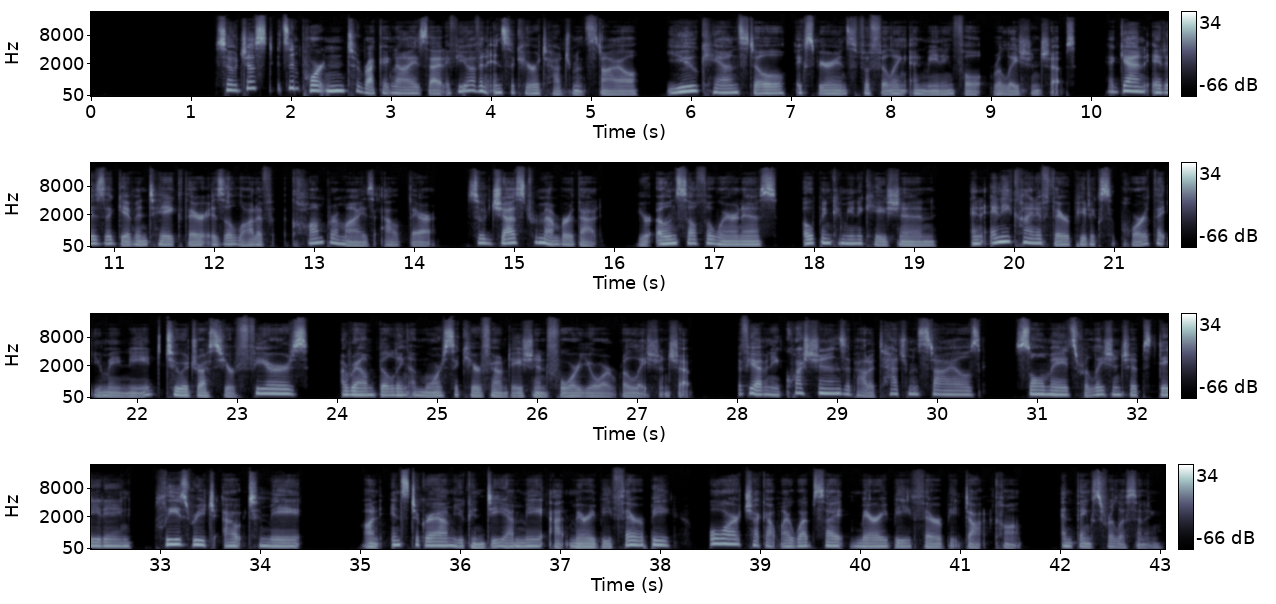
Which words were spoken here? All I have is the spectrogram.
So, just it's important to recognize that if you have an insecure attachment style, you can still experience fulfilling and meaningful relationships. Again, it is a give and take. There is a lot of compromise out there. So, just remember that your own self awareness, open communication, and any kind of therapeutic support that you may need to address your fears around building a more secure foundation for your relationship. If you have any questions about attachment styles, soulmates, relationships, dating, please reach out to me on Instagram. You can DM me at Mary B Therapy or check out my website, marybtherapy.com. And thanks for listening.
